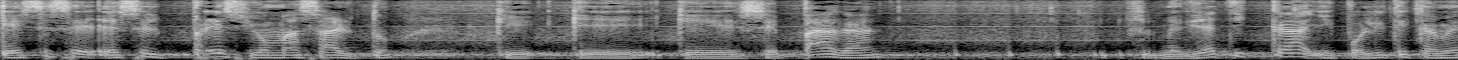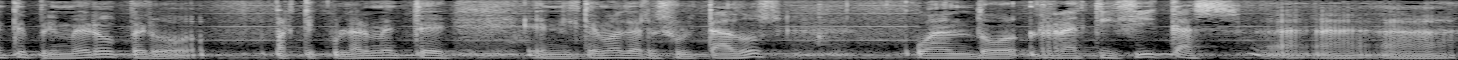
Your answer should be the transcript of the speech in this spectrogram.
ese es el, es el, precio más alto que, que se paga mediática y políticamente primero, pero particularmente en el tema de resultados, cuando ratificas a,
